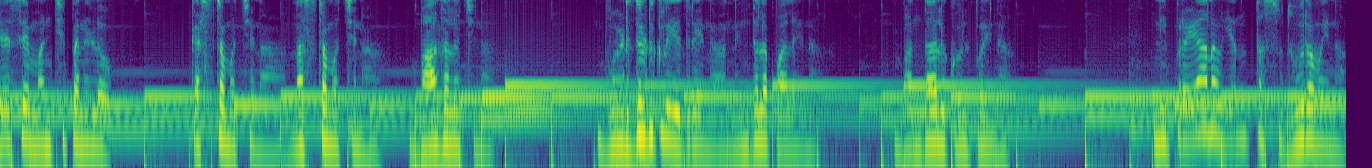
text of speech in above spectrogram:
చేసే మంచి పనిలో కష్టం వచ్చినా నష్టం వచ్చినా బాధలు వచ్చినా వడిదుడుకులు ఎదురైనా నిందల పాలైన బంధాలు కోల్పోయినా నీ ప్రయాణం ఎంత సుదూరమైనా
